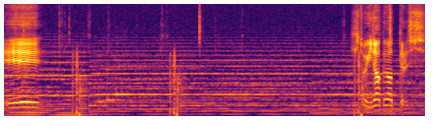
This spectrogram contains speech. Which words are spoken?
ええー、人いなくなってるし。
